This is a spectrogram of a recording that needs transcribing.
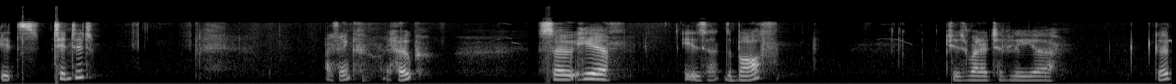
it's tinted. I think, I hope. So here is the bath, which is relatively uh, good.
